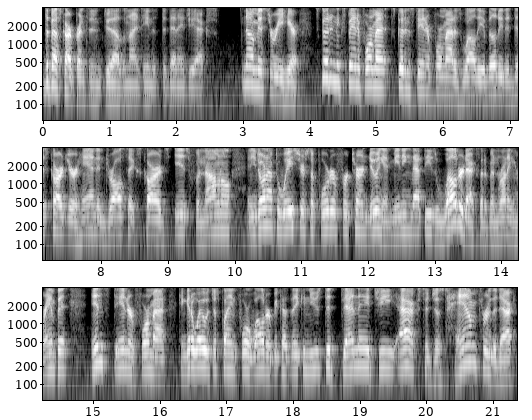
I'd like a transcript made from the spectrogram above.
The best card printed in 2019 is Dedenne GX. No mystery here. It's good in expanded format. It's good in standard format as well. The ability to discard your hand and draw six cards is phenomenal, and you don't have to waste your supporter for turn doing it, meaning that these welder decks that have been running rampant in standard format can get away with just playing four welder because they can use Dedenne GX to just ham through the deck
